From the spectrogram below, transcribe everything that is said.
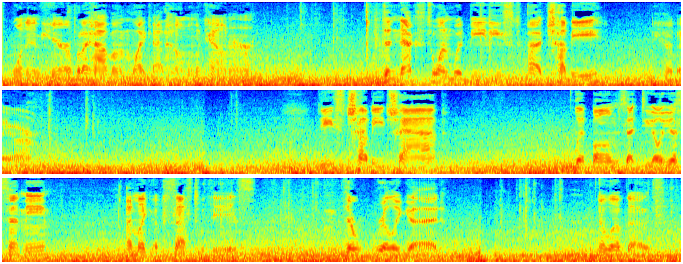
one in here, but I have them like at home on the counter. The next one would be these uh, chubby. Here they are. These chubby chap lip balms that Delia sent me. I'm like obsessed with these. They're really good. I love those.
